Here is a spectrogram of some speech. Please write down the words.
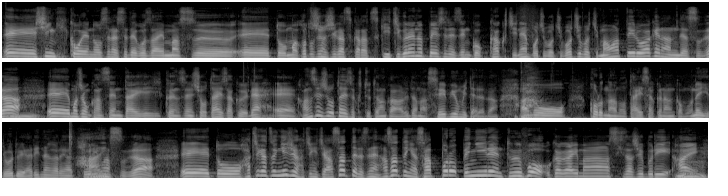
えー新規公演のお知らせでございます、えーとまあ、今年の4月から月1ぐらいのペースで全国各地ねぼちぼちぼちぼち回っているわけなんですが、えーもちろん感染対感染症対策ね、えー感染症対策って言うとなんかあれだな性病みたいだなあの コロナの対策なんかもねいろいろやりながらやっておりますが、えーと8月28日あさってですねあさってには札幌ペニーレーン24伺います。久しぶり、はい。うん。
